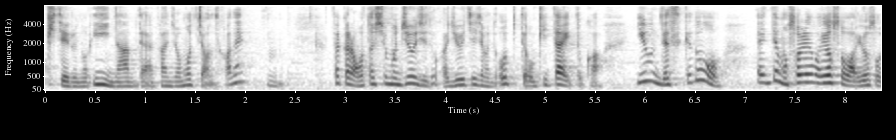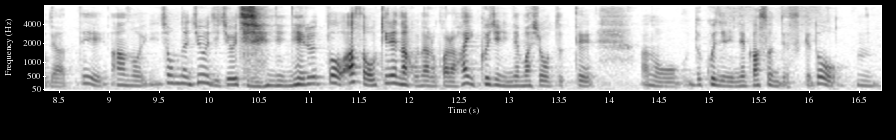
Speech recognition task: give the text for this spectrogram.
起きてるのいいなみたいな感じ思っちゃうんですかね。うん。だから私も10時とか11時まで起きておきたいとか言うんですけどえでもそれはよそはよそであってあのそんな10時11時に寝ると朝起きれなくなるから「はい9時に寝ましょう」って言ってあの9時に寝かすんですけど、うん、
